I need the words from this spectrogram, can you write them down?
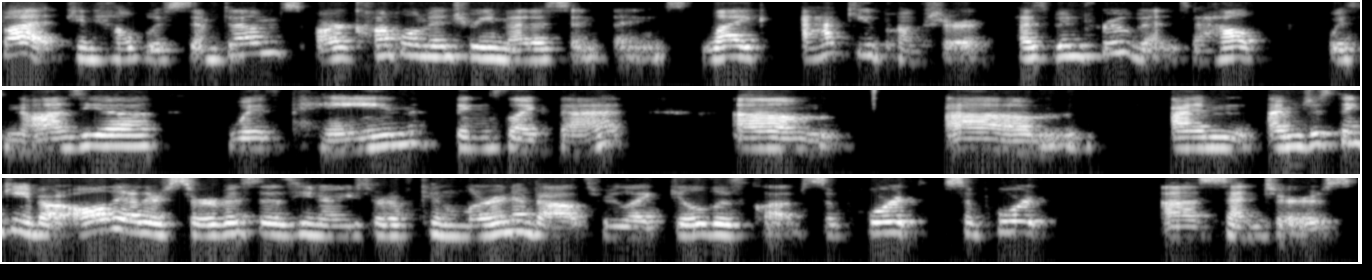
but can help with symptoms are complementary medicine things like acupuncture has been proven to help with nausea, with pain, things like that. Um, um, I'm I'm just thinking about all the other services you know you sort of can learn about through like Gilda's Club support support uh, centers,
